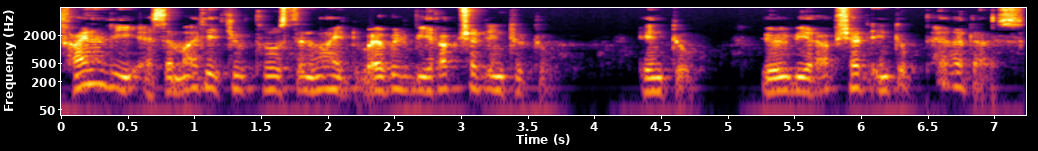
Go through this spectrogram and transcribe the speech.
finally, as the multitude closed in white, where will be raptured into? To, into we will be raptured into paradise.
